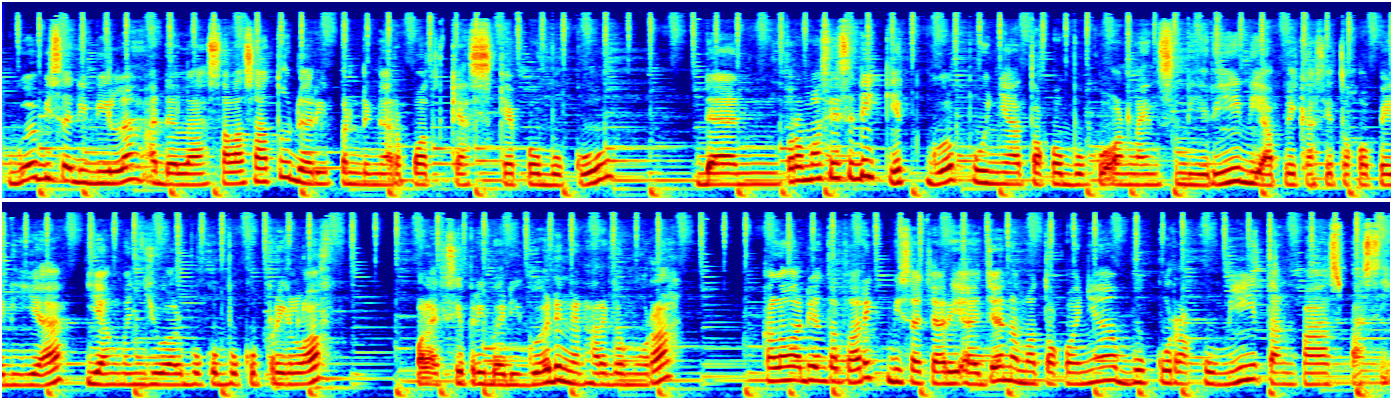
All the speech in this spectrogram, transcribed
Gue bisa dibilang adalah salah satu dari pendengar podcast Kepo Buku. Dan promosi sedikit, gue punya toko buku online sendiri di aplikasi Tokopedia yang menjual buku-buku pre-love, koleksi pribadi gue dengan harga murah. Kalau ada yang tertarik bisa cari aja nama tokonya Buku Rakumi tanpa spasi.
